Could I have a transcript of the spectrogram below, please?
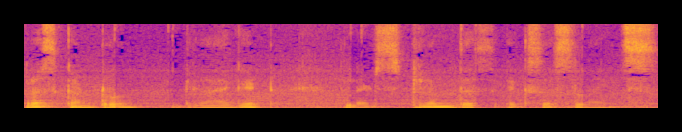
Press ctrl drag it. Let's trim this excess lines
